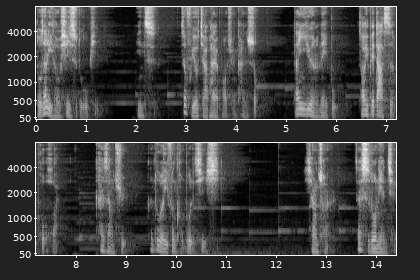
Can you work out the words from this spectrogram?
躲在里头吸食毒品，因此政府又加派了保全看守。但医院的内部早已被大肆的破坏，看上去。更多了一份恐怖的气息。相传，在十多年前，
